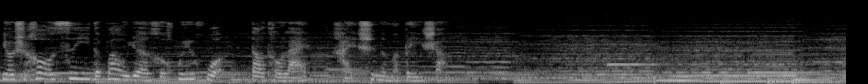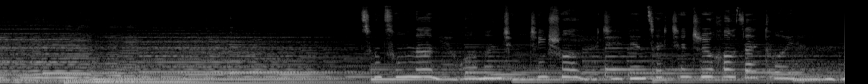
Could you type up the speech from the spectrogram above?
有时候肆意的抱怨和挥霍，到头来还是那么悲伤。匆匆那年，我们究竟说了几遍再见之后再拖延？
